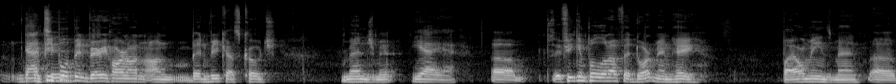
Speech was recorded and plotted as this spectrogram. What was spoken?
That and people too. have been very hard on on Benfica's coach management. Yeah, yeah. Um, so if he can pull it off at Dortmund, hey, by all means, man. Uh,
